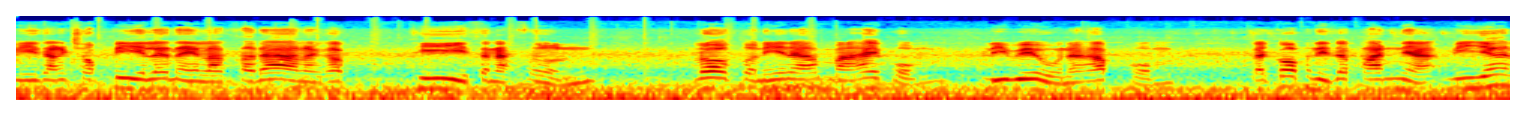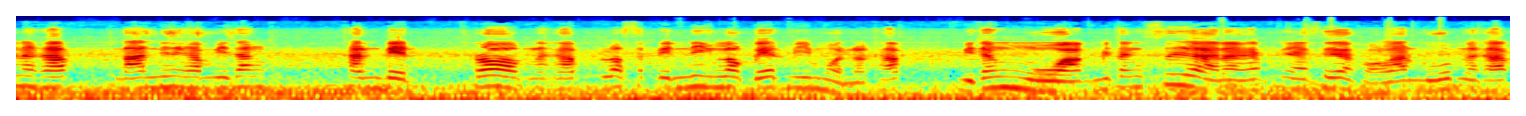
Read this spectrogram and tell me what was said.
มีทั้ง s h อ p e e และใน Lazada นะครับ ที่สนับสนุนลอกตัวนี้นะครับมาให้ผมรีวิวนะครับ ผมแล้วก็ผลิตภัณฑ์เนี่ยมีเยอะนะครับร้านนี้นะครับมีทั้งคันเบ็ดรอกนะครับลอกสปินนิ่งลอกเบสมีหมดนะครับมีทั้งหมวกมีทั้งเสื้อนะครับเนี่ยเสื้อของร้านบูฟนะครับ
